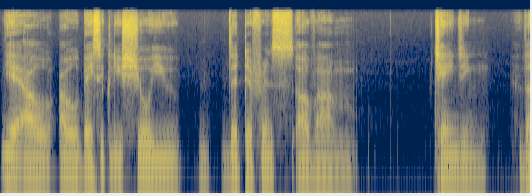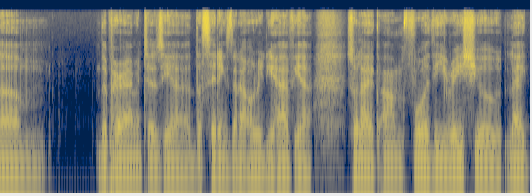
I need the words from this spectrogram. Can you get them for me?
yeah i'll i'll basically show you the difference of um changing the um, the parameters here the settings that i already have here. So like um for the ratio like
